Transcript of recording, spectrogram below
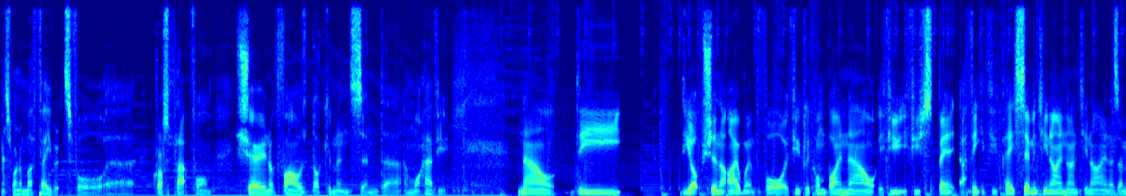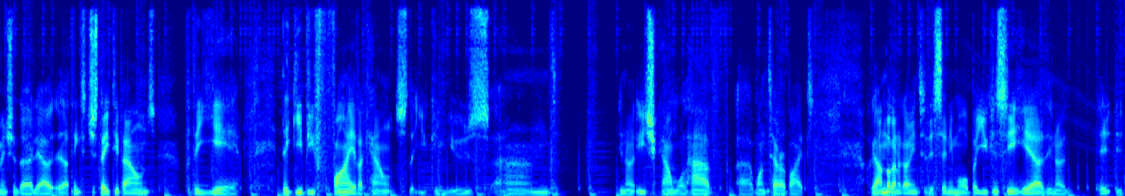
That's one of my favorites for uh, cross-platform sharing of files, documents, and uh, and what have you. Now the the option that I went for, if you click on buy now, if you if you spend, I think if you pay seventy nine ninety nine, as I mentioned earlier, I think it's just eighty pounds for the year. They give you five accounts that you can use, and you know each account will have uh, one terabyte. Okay, I'm not going to go into this anymore, but you can see here, you know, it, it,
